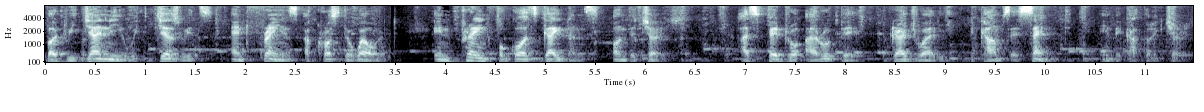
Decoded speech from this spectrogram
but we journey with Jesuits and friends across the world in praying for God's guidance on the church as Pedro Arrupe gradually becomes a saint in the Catholic Church.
